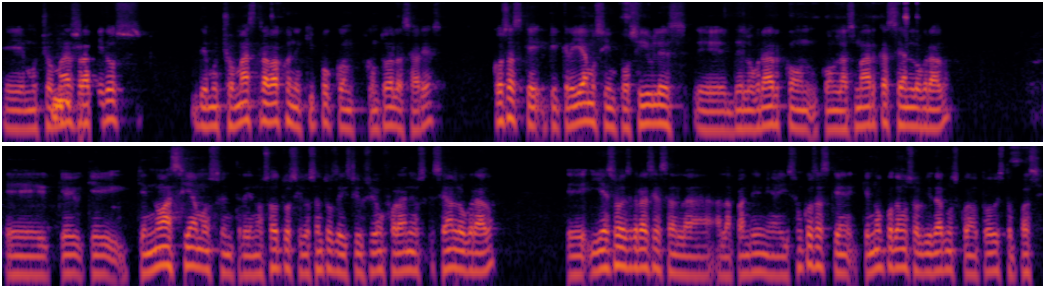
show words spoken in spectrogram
eh, mucho más rápidos, de mucho más trabajo en equipo con, todas las áreas. Cosas que, creíamos imposibles eh, de lograr con, las marcas se han logrado, eh, que, no hacíamos entre nosotros y los centros de distribución foráneos se han logrado. Y eso es gracias a la, pandemia. Y son cosas que, no podemos olvidarnos cuando todo esto pase.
